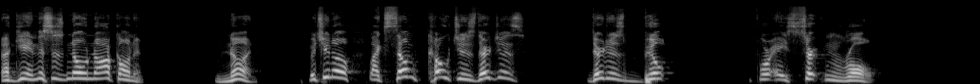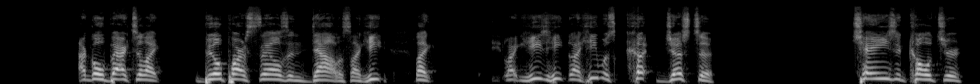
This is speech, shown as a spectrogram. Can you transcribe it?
Again, this is no knock on him. None. But you know, like some coaches, they're just they're just built for a certain role. I go back to like Bill Parcells in Dallas. Like he like like he's he like he was cut just to change the culture,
